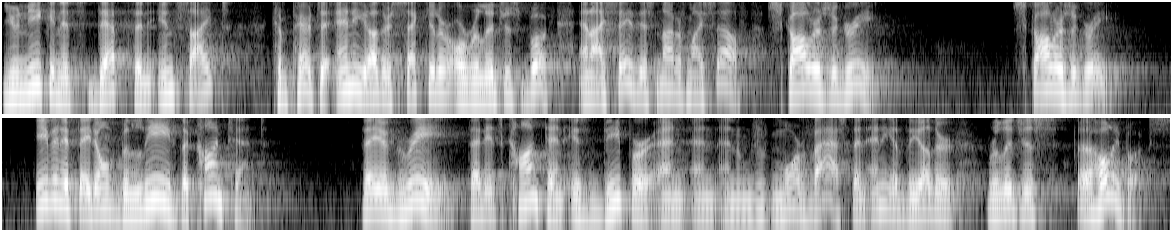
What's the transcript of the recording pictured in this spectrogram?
Unique in its depth and insight, compared to any other secular or religious book. And I say this not of myself, scholars agree. Scholars agree. Even if they don't believe the content, they agree that its content is deeper and, and, and more vast than any of the other religious uh, holy books.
